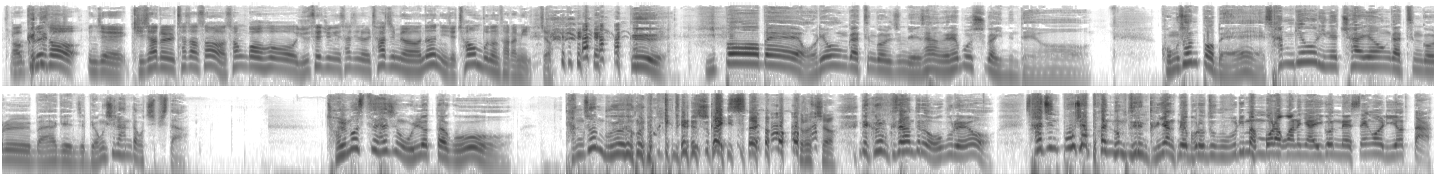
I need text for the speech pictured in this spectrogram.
같아요. 어, 그래서 이제 기자를 찾아서 선거 후 유세 중인 사진을 찾으면은 이제 처음 보는 사람이 있죠. 그 입법의 어려움 같은 걸 좀 예상을 해볼 수가 있는데요. 공선법에 3개월 이내 촬영 같은 거를 만약에 이제 명시를 한다고 칩시다. 젊었을 때 사진 올렸다고 당선 무효형을 받게 되는 수가 있어요. 그렇죠. 근데 그럼 그 사람들은 억울해요. 사진 뽀샵한 놈들은 그냥 내버려두고 우리만 뭐라고 하느냐 이건 내 생얼이었다.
